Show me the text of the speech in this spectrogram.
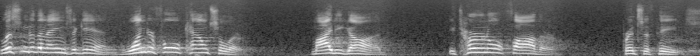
Listen to the names again Wonderful Counselor, Mighty God, Eternal Father, Prince of Peace.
